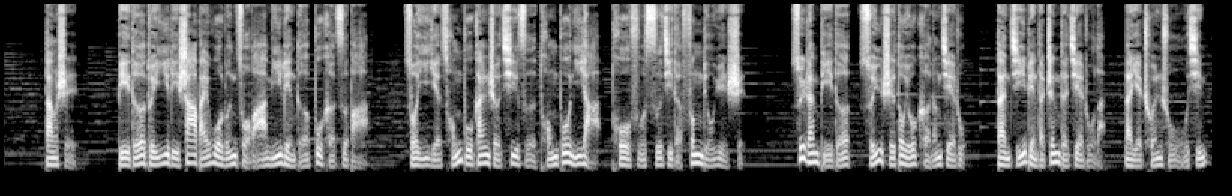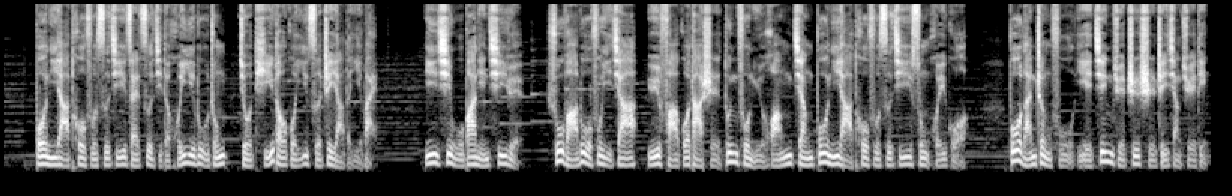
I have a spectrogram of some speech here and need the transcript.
当时，彼得对伊丽莎白·沃伦佐娃迷恋得不可自拔，所以也从不干涉妻子同波尼亚托夫斯基的风流韵事。虽然彼得随时都有可能介入，但即便他真的介入了，那也纯属无心。波尼亚托夫斯基在自己的回忆录中就提到过一次这样的意外。一七五八年七月，舒瓦洛夫一家与法国大使敦促女皇将波尼亚托夫斯基送回国，波兰政府也坚决支持这项决定。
